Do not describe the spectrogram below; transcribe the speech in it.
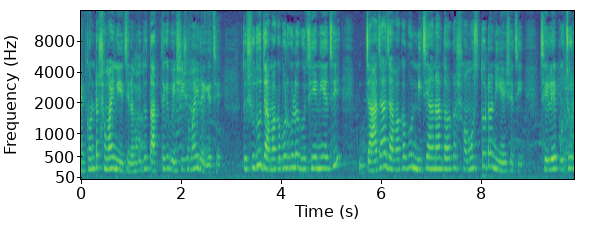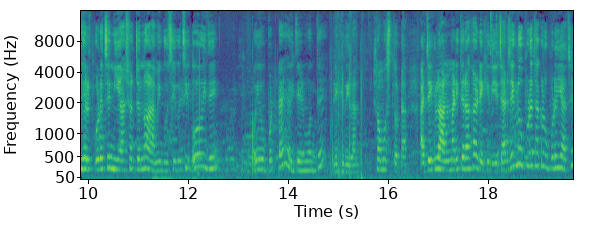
এক ঘণ্টা সময় নিয়েছিলাম, কিন্তু তার থেকে বেশি সময় লেগেছে। তো শুধু জামা কাপড়গুলো গুছিয়ে নিয়েছি, যা যা জামা কাপড় নিচে আনার দরকার সমস্তটা নিয়ে এসেছি। ছেলে প্রচুর হেল্প করেছে নিয়ে আসার জন্য, আর আমি গুছিয়ে গুছি ওই যে ওই উপরটায় ওই যে এর মধ্যে রেখে দিলাম সমস্তটা। আর যেগুলো আলমারিতে রাখার রেখে দিয়েছে। আর যেগুলো উপরে থাকার উপরেই আছে।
